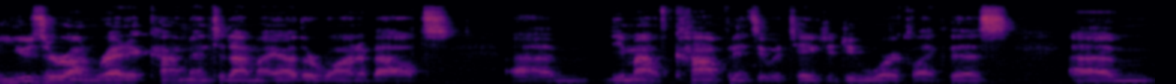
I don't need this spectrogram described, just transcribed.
A user on Reddit commented on my other one about um, the amount of confidence it would take to do work like this. Um,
